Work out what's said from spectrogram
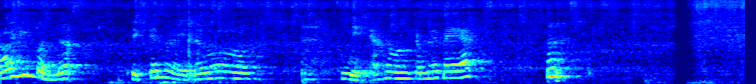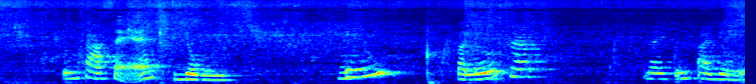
đối với mình á, thì cái này nó nhẹ hơn cho mấy bé. Ừ. Chúng ta sẽ dùng muối và nước ha. Đây, chúng ta dùng một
